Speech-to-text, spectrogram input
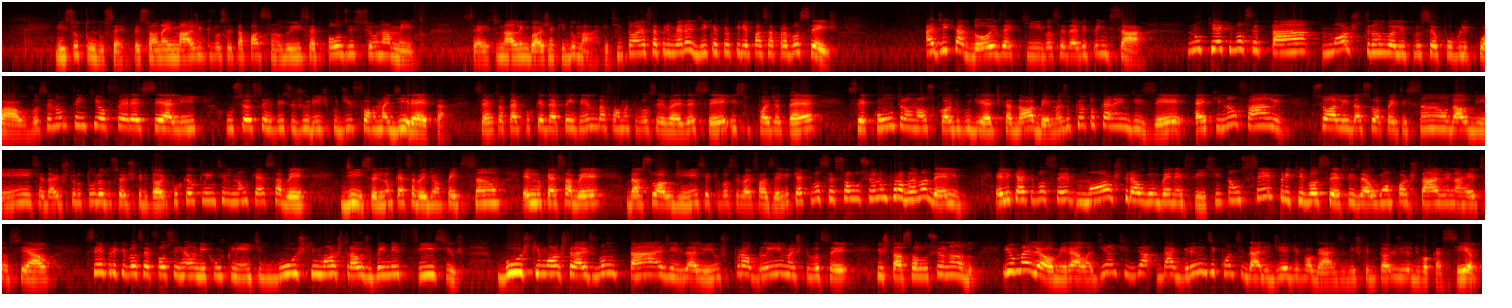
Nisso tudo, certo? Pessoal, na imagem que você está passando, isso é posicionamento, certo? Na linguagem aqui do marketing. Então, essa é a primeira dica que eu queria passar para vocês. A dica 2 é que você deve pensar no que é que você está mostrando ali para o seu público-alvo. Você não tem que oferecer ali o seu serviço jurídico de forma direta, certo? Até porque dependendo da forma que você vai exercer, isso pode até ser contra o nosso código de ética da OAB. Mas o que eu estou querendo dizer é que não fale só ali da sua petição, da audiência, da estrutura do seu escritório, porque o cliente ele não quer saber disso, ele não quer saber de uma petição, ele não quer saber da sua audiência que você vai fazer, ele quer que você solucione um problema dele, ele quer que você mostre algum benefício. Então, sempre que você fizer alguma postagem na rede social, Sempre que você for se reunir com o cliente, busque mostrar os benefícios, busque mostrar as vantagens ali, os problemas que você está solucionando. E o melhor, Mirella, diante da grande quantidade de advogados e de escritórios de advocacia,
